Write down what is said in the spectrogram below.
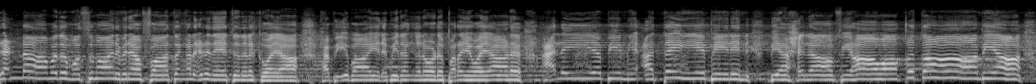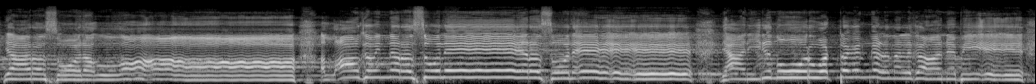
രണ്ടാമത് ഉസ്മാൻ ബിൻ അഫാൻ തങ്ങൾ എഴുന്നേറ്റ് നിൽക്കുകയാ. ഹബീബായ നബി തങ്ങളോട് പറയുകയാണ് അലയ്യ റസൂലേ റസൂലേ. ഞാൻ ഇരുന്നൂറ് ഒട്ടകങ്ങൾ നൽകാം നബിയെ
